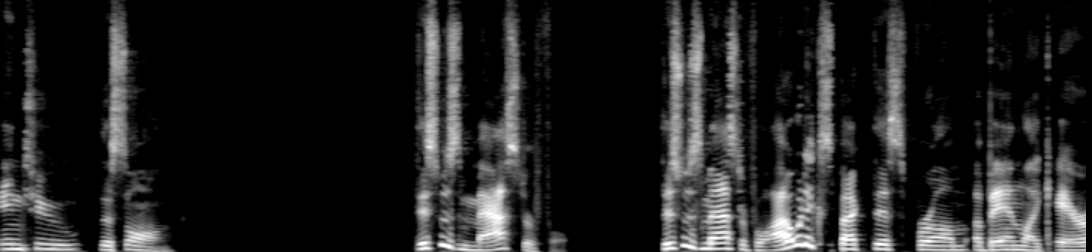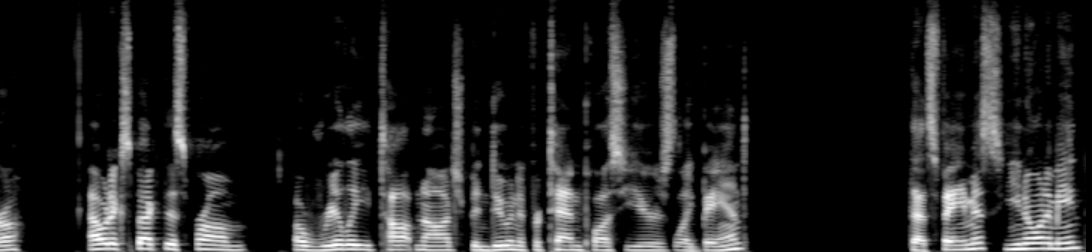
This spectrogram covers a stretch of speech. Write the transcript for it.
into the song, this was masterful. This was masterful. I would expect this from a band like Erra I would expect this from a really top notch, been doing it for 10 plus years, like band that's famous. You know what I mean?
